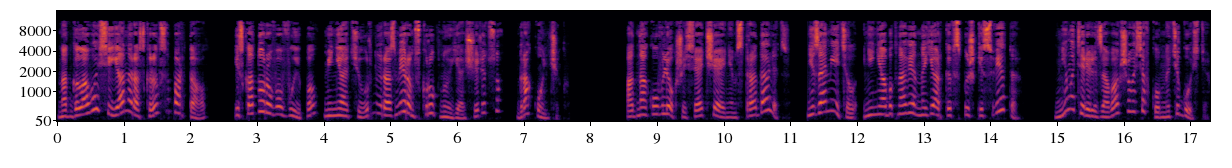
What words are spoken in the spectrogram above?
Над головой Сияна раскрылся портал, из которого выпал миниатюрный, размером с крупную ящерицу, дракончик. Однако увлекшийся отчаянием страдалец не заметил ни необыкновенно яркой вспышки света, ни материализовавшегося в комнате гостя.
